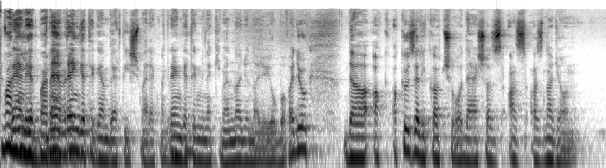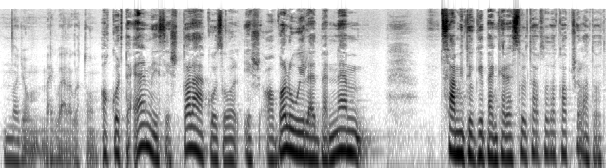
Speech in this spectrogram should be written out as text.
Van renget, nem, rengeteg embert ismerek, meg rengeteg mindenkivel nagyon-nagyon jóba vagyok, de a, a, a közeli kapcsolódás az, az, az nagyon, nagyon megválogatom. Akkor te elmész és találkozol, és a való életben nem számítógépen keresztül tartod a kapcsolatot?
